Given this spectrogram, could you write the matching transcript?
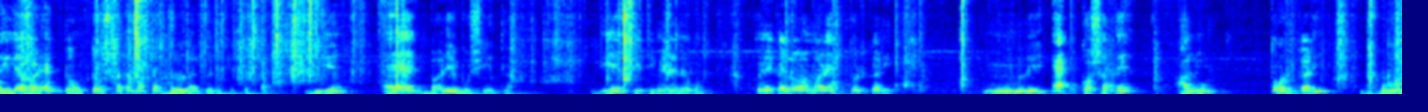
দিলে আবার একদম তো সাদা মাটা ভালো লাগবে না খেতে। দিয়ে একবারে বসিয়ে দিলাম। দিয়ে সিটি মেরে নেব। হয়ে গেল আমার এক তরকারি মানে এক কষাতে আলুর তরকারি, ঝোল,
